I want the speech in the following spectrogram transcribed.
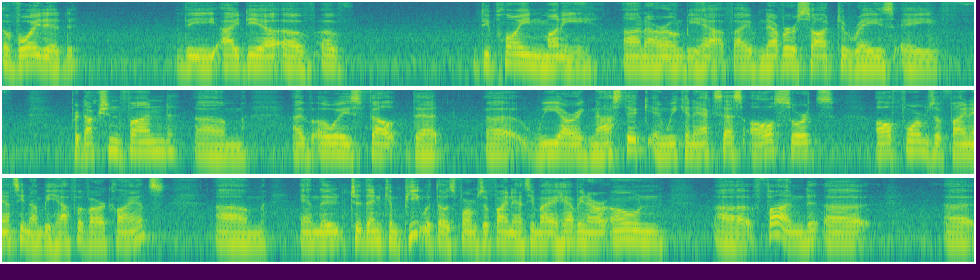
avoided the idea of, of deploying money on our own behalf. I've never sought to raise a production fund. Um, I've always felt that uh, we are agnostic and we can access all sorts, all forms of financing on behalf of our clients. Um, and the, to then compete with those forms of financing by having our own uh, fund uh, uh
